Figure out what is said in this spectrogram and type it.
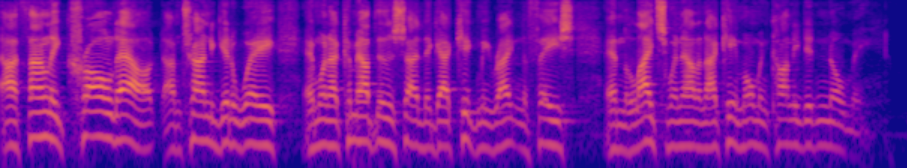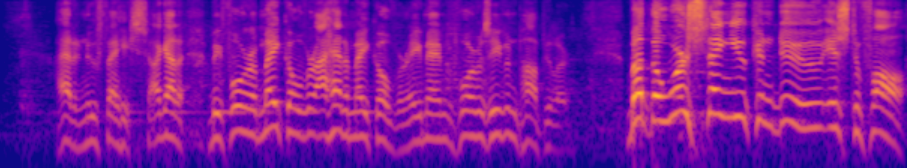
I finally crawled out. I'm trying to get away. And when I come out the other side, the guy kicked me right in the face, and the lights went out, and I came home, and Connie didn't know me. I had a new face. I got a, before a makeover, I had a makeover. Amen. Before it was even popular. But the worst thing you can do is to fall.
